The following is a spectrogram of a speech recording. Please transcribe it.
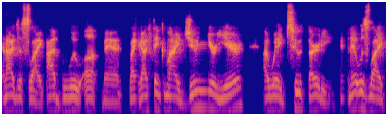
and I just like I blew up, man. Like I think my junior year, I weighed 230, and it was like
